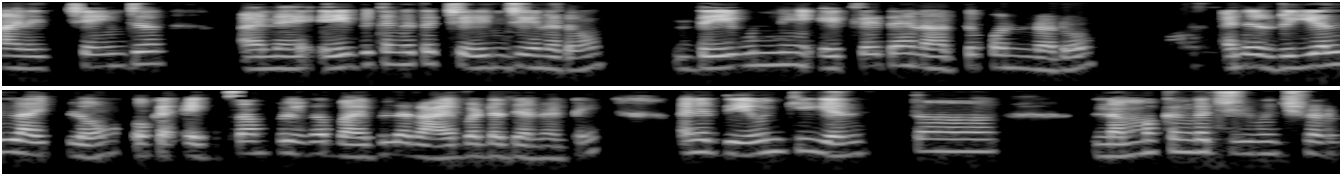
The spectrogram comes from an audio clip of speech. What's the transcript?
ఆయన చేంజ్ ఆయన ఏ విధంగా అయితే చేంజ్ అయినడో దేవుణ్ణి ఎట్లయితే ఆయన అడ్డుకున్నాడో ఆయన రియల్ లైఫ్లో ఒక ఎగ్జాంపుల్గా బైబిల్లో రాయబడ్డది అనంటే ఆయన దేవునికి ఎంత నమ్మకంగా జీవించినాడు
